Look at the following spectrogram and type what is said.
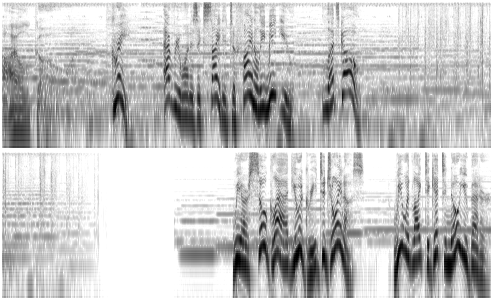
I'll go. Great! Everyone is excited to finally meet you. Let's go! We are so glad you agreed to join us. We would like to get to know you better.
